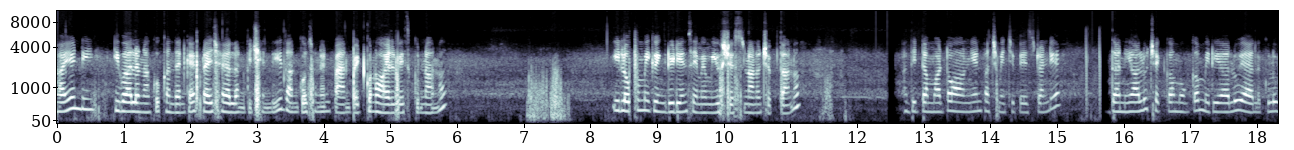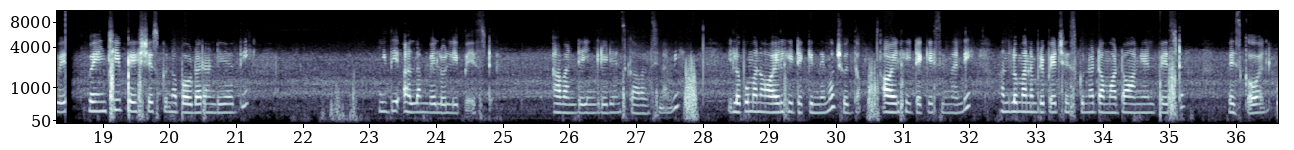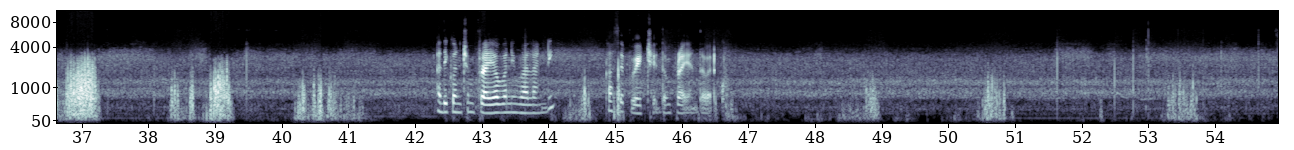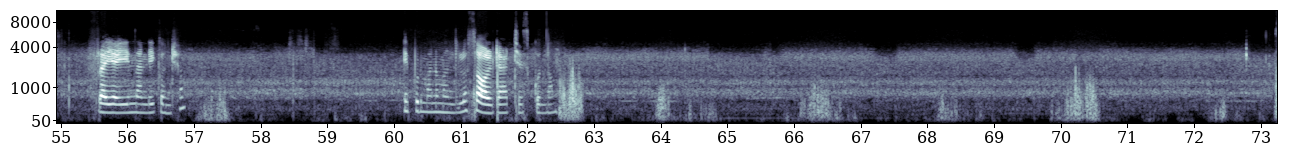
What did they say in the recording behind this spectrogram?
Hi అండి. ఇవాళ నాకు కందనకాయ ఫ్రై చేయాలనిపించింది. దానికోసం నేను ప్యాన్ పెట్టుకుని ఆయిల్ వేసుకున్నాను. ఈలోపు మీకు ఇంగ్రీడియంట్స్ ఏమేమి యూస్ చేస్తున్నానో చెప్తాను. అది టమాటో ఆనియన్ పచ్చిమిర్చి పేస్ట్ అండి. ధనియాలు చెక్క మొగ్గ మిరియాలు యాలకులు వే వేయించి పేస్ట్ చేసుకున్న పౌడర్ అండి అది. ఇది అల్లం వెల్లుల్లి పేస్ట్. అవండి ఇంగ్రీడియంట్స్ కావాల్సినవి. ఈలోపు మన ఆయిల్ హీట్ ఎక్కిందేమో చూద్దాం. ఆయిల్ హీట్ ఎక్కేసిందండి. అందులో మనం ప్రిపేర్ చేసుకున్న టమాటో ఆనియన్ పేస్ట్ వేసుకోవాలి. అది కొంచెం ఫ్రై అవ్వనివ్వాలండి. కాసేపు వెయిట్ చేద్దాం ఫ్రై అంతవరకు ఫ్రై అయ్యిందండి కొంచెం. ఇప్పుడు మనం అందులో సాల్ట్ యాడ్ చేసుకుందాం.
